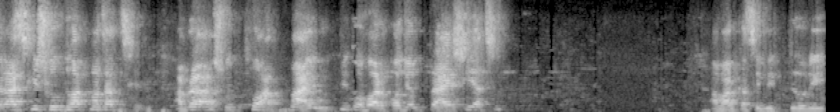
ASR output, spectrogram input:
তারা আজকে শুদ্ধ আত্মা চাচ্ছে। আমরা শুদ্ধ আত্মায় উদ্ভূত হওয়ার কজন প্রায়শই আছি? আমার কাছে মৃত্যুও নেই,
